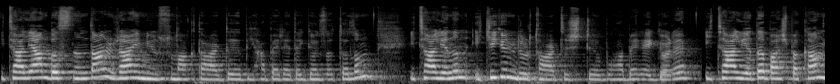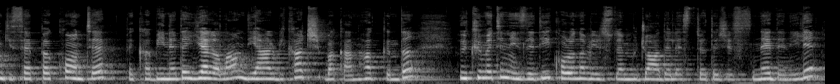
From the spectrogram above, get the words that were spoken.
İtalyan basınından Rai News'un aktardığı bir habere de göz atalım. İtalya'nın iki gündür tartıştığı bu habere göre İtalya'da Başbakan Giuseppe Conte ve kabinede yer alan diğer birkaç bakan hakkında hükümetin izlediği koronavirüsle mücadele stratejisi nedeniyle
